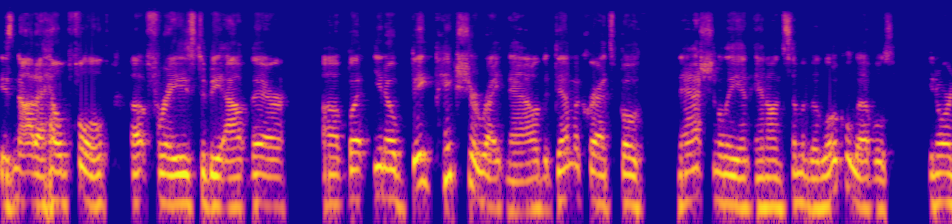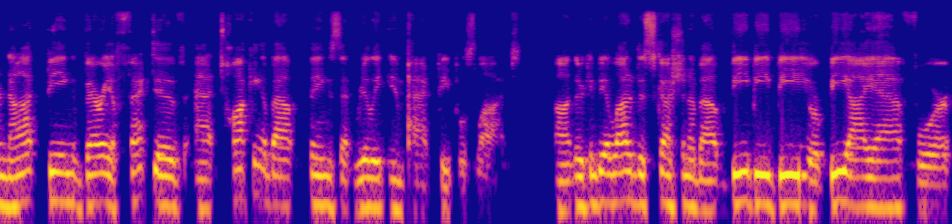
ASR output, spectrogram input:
is not a helpful uh, phrase to be out there. Uh, but, you know, big picture right now, the Democrats, both nationally and, and on some of the local levels, you know, are not being very effective at talking about things that really impact people's lives. Uh, there can be a lot of discussion about BBB or BIF or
